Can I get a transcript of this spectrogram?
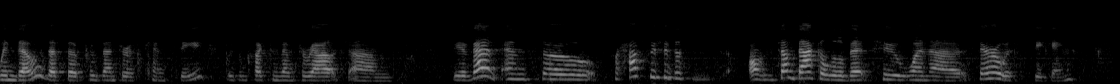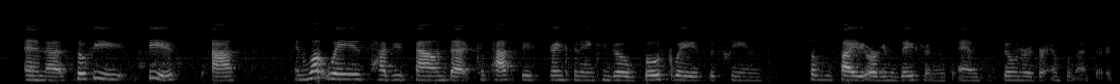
window that the presenters can see. We've been collecting them throughout um, the event, and so perhaps we should just I'll jump back a little bit to when uh, Sarah was speaking, and uh, Sophie Thies asked, in what ways have you found that capacity strengthening can go both ways between civil society organizations and donors or implementers?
